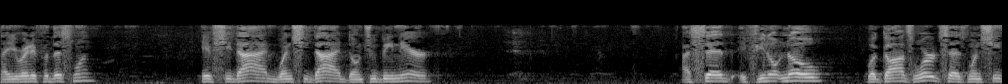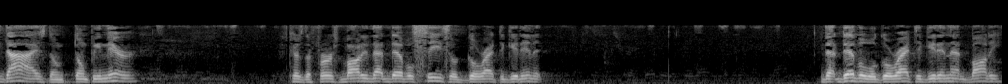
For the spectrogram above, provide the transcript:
Now you ready for this one? If she died, when she died, don't you be near. I said, if you don't know what God's Word says when she dies, don't, don't be near. Because the first body that devil sees, he'll go right to get in it. That devil will go right to get in that body.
